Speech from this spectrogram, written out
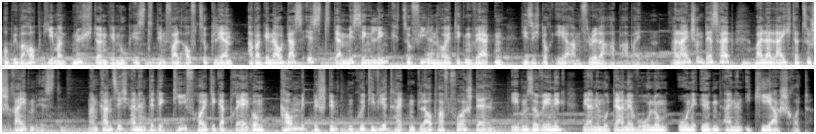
ob überhaupt jemand nüchtern genug ist, den Fall aufzuklären, aber genau das ist der Missing Link zu vielen heutigen Werken, die sich doch eher am Thriller abarbeiten. Allein schon deshalb, weil er leichter zu schreiben ist. Man kann sich einen Detektiv heutiger Prägung kaum mit bestimmten Kultiviertheiten glaubhaft vorstellen, ebenso wenig wie eine moderne Wohnung ohne irgendeinen IKEA-Schrott.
